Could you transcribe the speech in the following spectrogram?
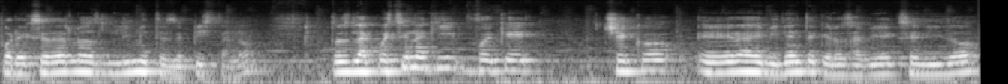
Por exceder los límites de pista, ¿no? Entonces la cuestión aquí fue que Checo era evidente que los había excedido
